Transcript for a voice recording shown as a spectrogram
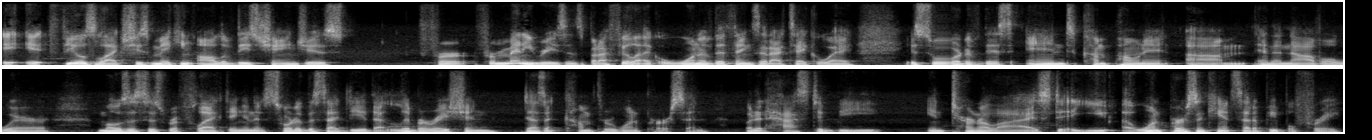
It, it feels like she's making all of these changes for for many reasons but i feel like one of the things that i take away is sort of this end component um, in the novel where moses is reflecting and it's sort of this idea that liberation doesn't come through one person but it has to be internalized. You, uh, one person can't set a people free.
